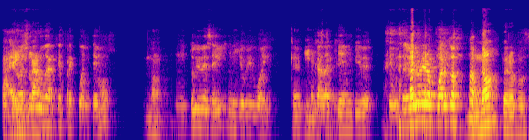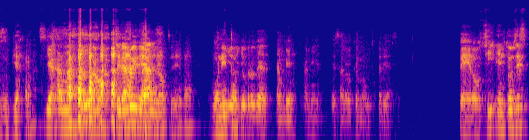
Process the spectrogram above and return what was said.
Porque Ahí no es va. un lugar que frecuentemos, No, no. ni tú vives ahí, ni yo vivo ahí. ¿Qué Y cada gustaría? quien vive. ¿Te gustaría en un aeropuerto? No, pero pues viajar más. Viajar más ¿no? Sería lo ideal, ¿no? Sí, ¿no? Bonito. Yo, yo creo que también a mí es algo que me gustaría hacer. Pero sí, entonces,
